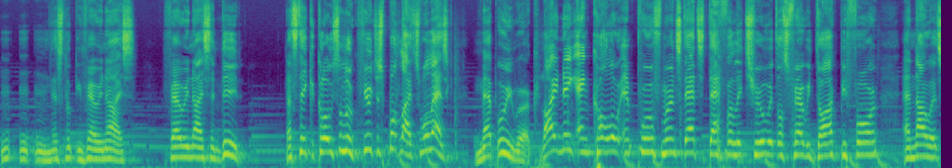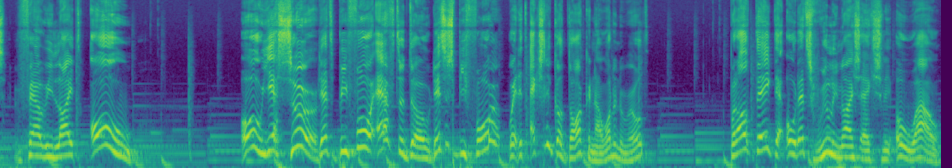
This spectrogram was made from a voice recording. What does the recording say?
Mm-mm-mm. This is looking very nice. Very nice indeed. Let's take a closer look. Future Spotlight, Smolensk. Map rework. Lighting and color improvements. That's definitely true. It was very dark before. And now it's very light. Oh! Oh, yes, sir. That's before, after, though. This is before. Wait, it actually got darker now. What in the world? But I'll take that. Oh, that's really nice, actually. Oh, wow.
